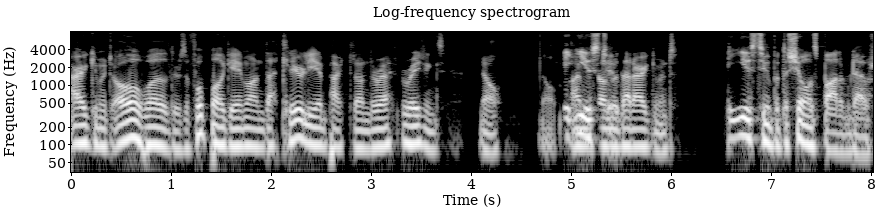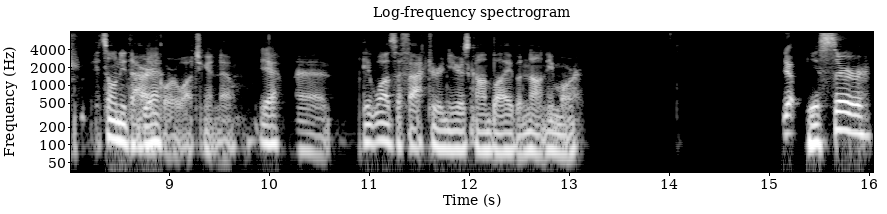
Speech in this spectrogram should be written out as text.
argument, oh, well, there's a football game on, that clearly impacted on the ra- ratings. No, no. It I'm used done to. with that argument. It used to, but the show's bottomed out. It's only the Yeah. hardcore watching it now. Yeah. Uh, it was a factor in years gone by, but not anymore. Yep. Yes, sir.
